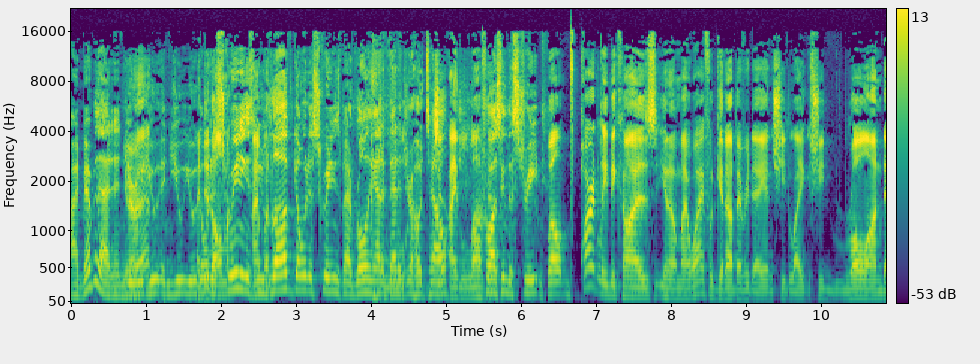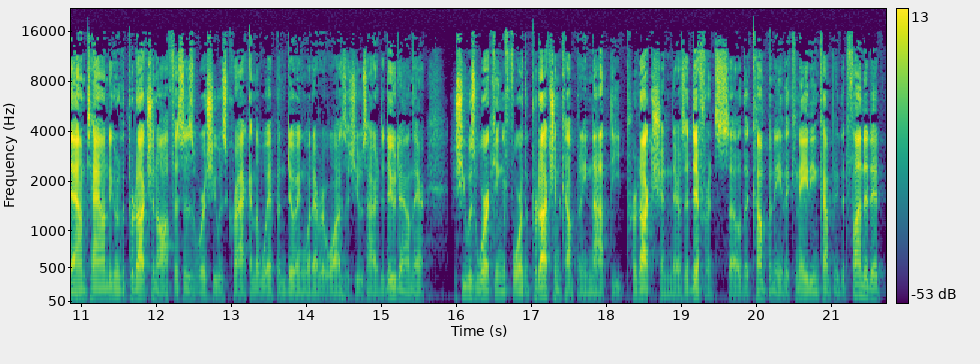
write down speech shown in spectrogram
I remember that, and You you, that? you and you you were I going to all my- screenings. You loved going to screenings by rolling out of bed at your hotel. I loved it. crossing the street. Well, partly because you know my wife would get up every day and she'd like she'd roll on downtown to go to the production offices where she was cracking the whip and doing whatever it was that she was hired to do down there. She was working for the production company, not the production. There's a difference. So the company, the Canadian company that funded it,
